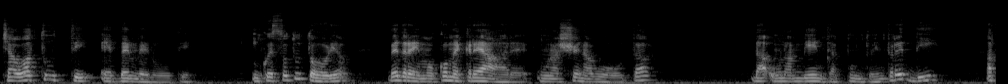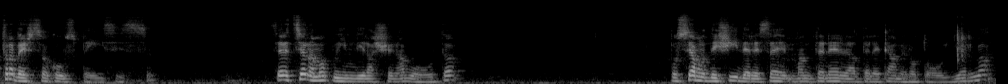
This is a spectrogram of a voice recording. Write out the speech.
Ciao a tutti e benvenuti. In questo tutorial vedremo come creare una scena vuota da un ambiente appunto in 3D attraverso CoSpaces. Selezioniamo quindi la scena vuota. Possiamo decidere se mantenere la telecamera o toglierla.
